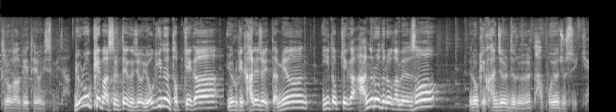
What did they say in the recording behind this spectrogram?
들어가게 되어 있습니다. 이렇게 봤을 때 그죠? 여기는 덮개가 이렇게 가려져 있다면 이 덮개가 안으로 들어가면서 이렇게 관절들을 다 보여줄 수 있게.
